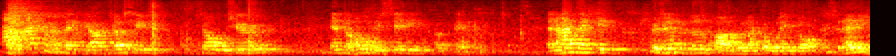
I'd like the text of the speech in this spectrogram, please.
I, I kind of think God took his soul sure in the holy city of heaven. And I think he presented to the Father like a wave off and said, hey,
